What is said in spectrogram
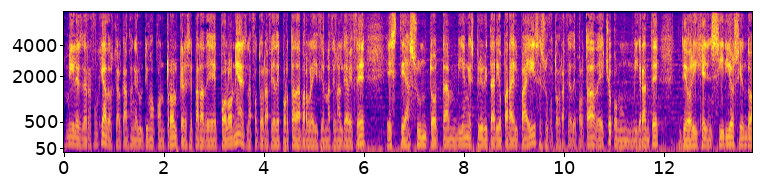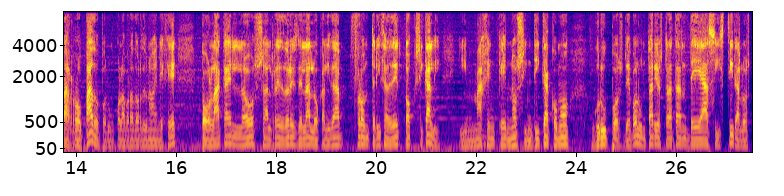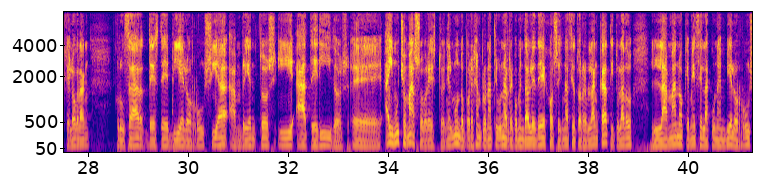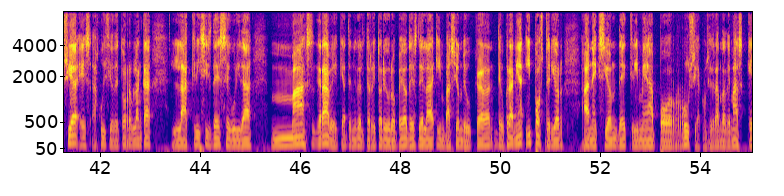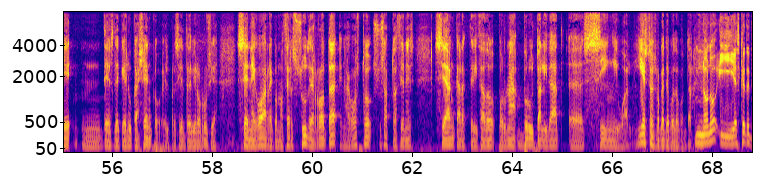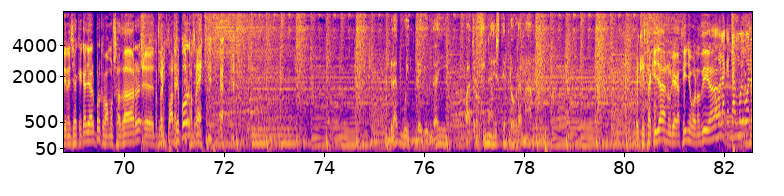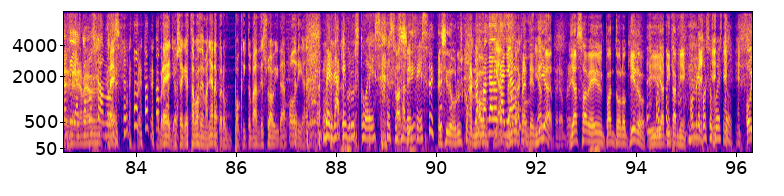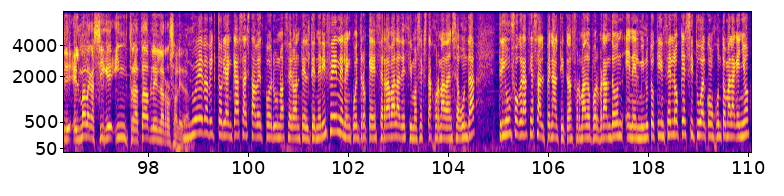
miles de refugiados que alcanzan el último control que les separa de Polonia. Es la fotografía de portada para la edición nacional de ABC. Este asunto también es prioritario para el país. Es su fotografía de portada, de hecho, con un migrante de origen sirio siendo arropado por un colaborador de una ONG polaca en los alrededores de la localidad fronteriza de Toxicali. Imagen que nos indica cómo grupos de voluntarios tratan de asistir a los que logran cruzar desde Bielorrusia, hambrientos y ateridos. Eh, hay mucho más sobre esto en el mundo. Por ejemplo, una tribuna recomendable de José Ignacio Torreblanca, titulado La mano que mece la cuna en Bielorrusia, es, a juicio de Torreblanca, la crisis de seguridad más grave que ha tenido el territorio europeo desde la invasión de, Ucrania y posterior anexión de Crimea por Rusia, considerando además que mm, desde que Lukashenko, el presidente de Bielorrusia, se negó a reconocer su derrota en agosto, sus actuaciones se han caracterizado por una brutalidad eh, sin igual. Y esto es lo que te puedo contar. No, no, y es que te tienes ya que callar porque vamos a dar eh, tiempo al deporte. Black Week de Hyundai patrocina este programa. Es que está aquí ya Nuria Gaciño, buenos días. Hola, ¿qué tal? Muy buenos días, ¿cómo estamos? Hombre, yo sé que estamos de mañana, pero un poquito más de suavidad podría ser. ¿Verdad que brusco es, Jesús, ¿Ah, a veces? He sido brusco, pero no, no lo pretendía. Ya sabe él cuánto lo quiero y a ti también. Hombre, por supuesto. Oye, el Málaga sigue intratable en la Rosaleda. Nueva victoria en casa, esta vez por 1-0 ante el Tenerife, en el encuentro que cerraba la decimosexta jornada en segunda. Triunfo gracias al penalti transformado por Brandon en el minuto 15, lo que sitúa al conjunto malagueño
